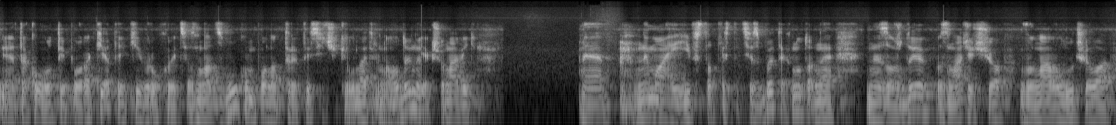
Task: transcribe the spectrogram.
е, такого типу ракети, які рухаються з надзвуком понад 3000 км на годину. Якщо навіть немає її в статистиці збитих, ну то не, не завжди значить, що вона влучила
